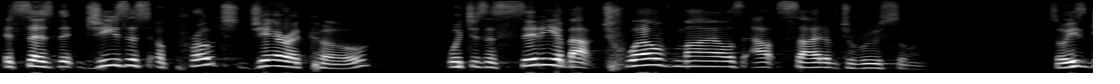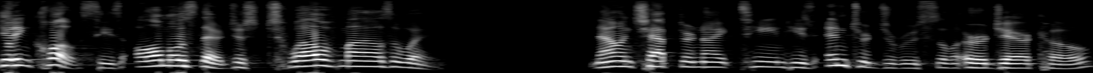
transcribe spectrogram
it says that Jesus approached Jericho, which is a city about 12 miles outside of Jerusalem. So he's getting close. He's almost there, just 12 miles away. Now in chapter 19, he's entered Jerusalem or Jericho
